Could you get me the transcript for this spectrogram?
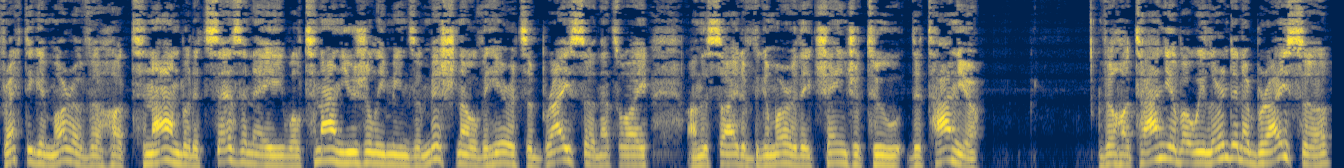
Frekti Gemara v'hotnan, but it says in a, well, Tnan usually means a Mishnah. Over here it's a Brisa, and that's why on the side of the Gemara they change it to the Tanya. V'hotanya, but we learned in a Brisa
